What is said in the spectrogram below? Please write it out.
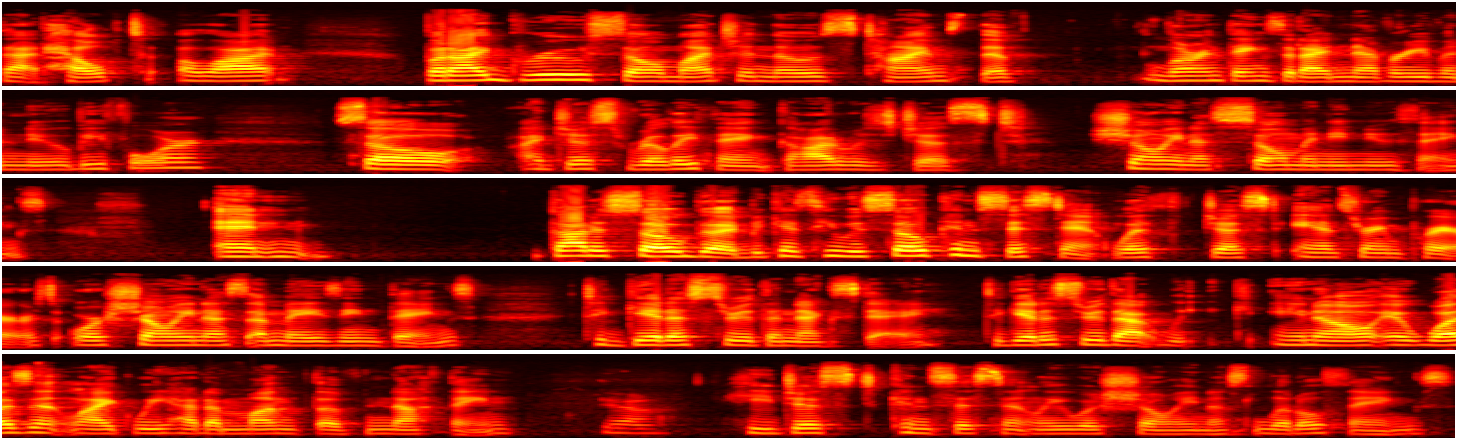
that helped a lot. But I grew so much in those times that learned things that I never even knew before. So I just really think God was just showing us so many new things. And God is so good because he was so consistent with just answering prayers or showing us amazing things to get us through the next day, to get us through that week. You know, it wasn't like we had a month of nothing. Yeah. He just consistently was showing us little things.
